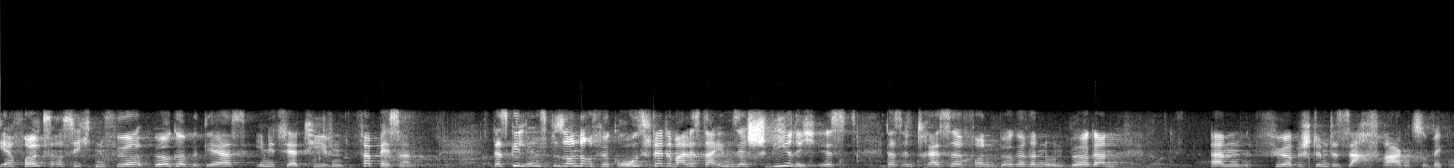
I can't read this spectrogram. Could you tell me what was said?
die Erfolgsaussichten für Bürgerbegehrinitiativen verbessern. Das gilt insbesondere für Großstädte, weil es da eben sehr schwierig ist, das Interesse von Bürgerinnen und Bürgern ähm, für bestimmte Sachfragen zu wecken.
